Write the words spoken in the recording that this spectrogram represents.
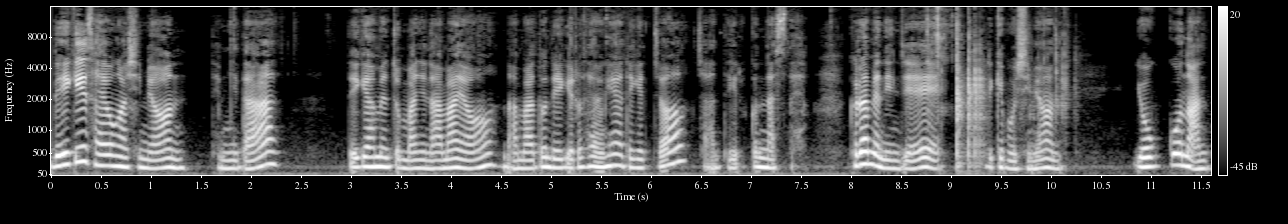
4개 사용하시면 됩니다. 4개 하면 좀 많이 남아요. 남아도 4개를 사용해야 되겠죠? 자, 안뜨기로 끝났어요. 그러면 이제 이렇게 보시면 요거는 안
